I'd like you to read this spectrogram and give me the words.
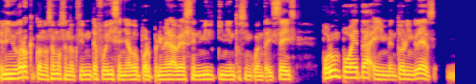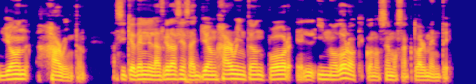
El inodoro que conocemos en Occidente fue diseñado por primera vez en 1556 por un poeta e inventor inglés, John Harrington. Así que denle las gracias a John Harrington por el inodoro que conocemos actualmente.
